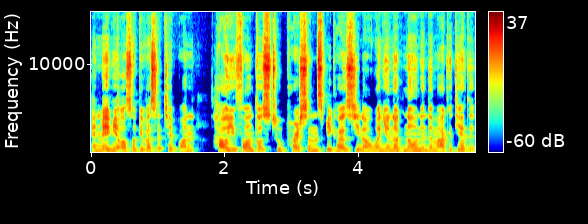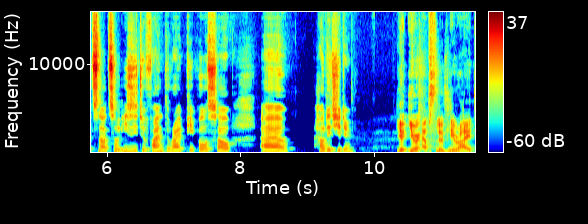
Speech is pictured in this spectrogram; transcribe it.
and maybe also give us a tip on how you found those two persons because you know when you're not known in the market yet, it's not so easy to find the right people. So uh, how did you do? You're absolutely right.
